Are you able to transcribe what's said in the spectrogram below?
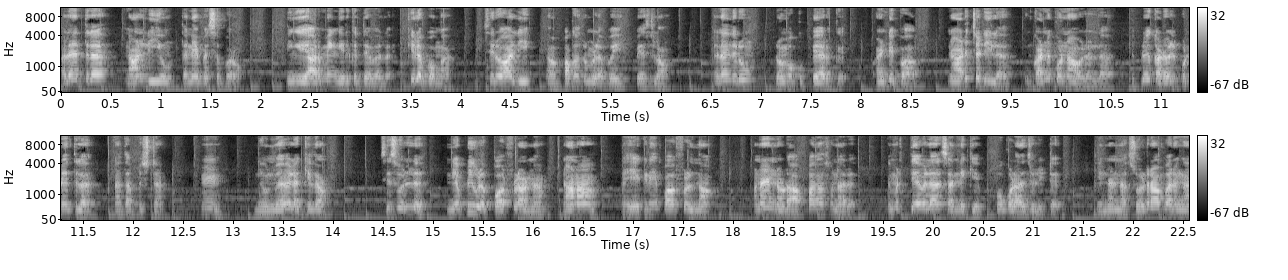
அதே நேரத்தில் நான் லீயும் தனியாக பேச போகிறோம் நீங்கள் யாருமே இங்கே இருக்க தேவையில்ல. கீழே போங்க. சரி வாலி நம்ம பக்கத்து ரூமில் போய் பேசலாம். ஏன்னா இந்த ரூம் ரொம்ப குப்பையாக இருக்குது கண்டிப்பாக நான் அடிச்சடியில் உன் கண்ணுக்கு ஒன்றும் ஆகலைல்ல எப்படியோ கடவுள் புண்ணியத்தில் நான் தப்பிச்சிட்டேன். ம் நீ உண்மையாகவே லக்கி தான். சரி சொல்லு. நீ எப்படி இவ்வளோ பவர்ஃபுல்லான நானா? நான் ஏற்கனவே பவர்ஃபுல் தான். ஆனால் என்னோட அப்பா தான் சொன்னார் இந்த மாதிரி தேவையில்லாத சண்டைக்கு போகக்கூடாதுன்னு சொல்லிட்டு. என்னென்ன சொல்கிறா பாருங்க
